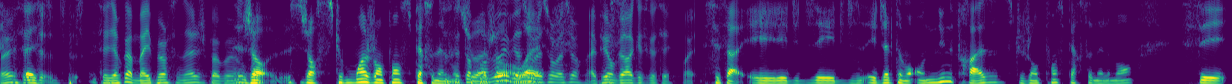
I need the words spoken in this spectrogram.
ouais. ça, veut dire quoi, my personal pas... genre, genre, ce que moi j'en pense personnellement. Ce que tu vois, genre, bien, sûr, bien sûr, bien sûr. Et puis on verra qu'est-ce que c'est. Ouais. C'est ça. Et, et, exactement, en une phrase, ce que j'en pense personnellement, c'est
